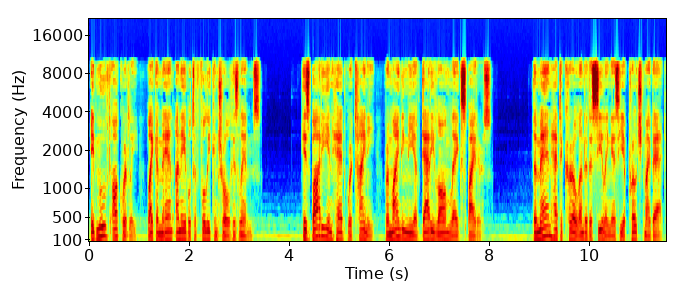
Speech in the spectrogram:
It moved awkwardly, like a man unable to fully control his limbs. His body and head were tiny, reminding me of daddy long-leg spiders. The man had to curl under the ceiling as he approached my bed.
